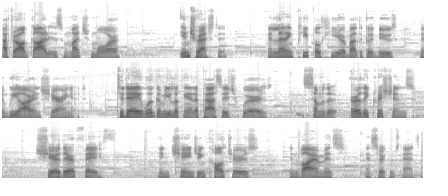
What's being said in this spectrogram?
After all, God is much more interested in letting people hear about the good news than we are in sharing it. Today, we're going to be looking at a passage where some of the early Christians share their faith in changing cultures, environments, and circumstances.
